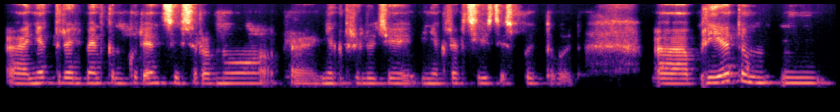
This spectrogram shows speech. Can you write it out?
Э, некоторый элемент конкуренции конкуренции все равно э, некоторые люди и некоторые активисты испытывают. А, при этом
